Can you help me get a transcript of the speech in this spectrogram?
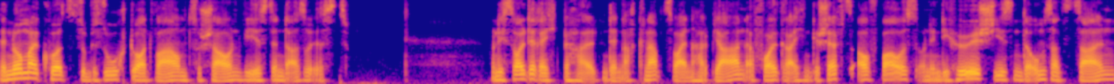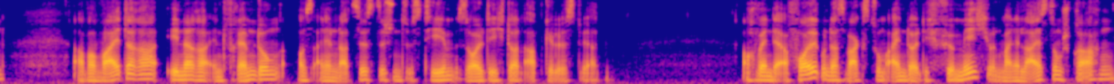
der nur mal kurz zu Besuch dort war, um zu schauen, wie es denn da so ist. Und ich sollte Recht behalten, denn nach knapp zweieinhalb Jahren erfolgreichen Geschäftsaufbaus und in die Höhe schießender Umsatzzahlen, aber weiterer innerer Entfremdung aus einem narzisstischen System sollte ich dort abgelöst werden. Auch wenn der Erfolg und das Wachstum eindeutig für mich und meine Leistung sprachen,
